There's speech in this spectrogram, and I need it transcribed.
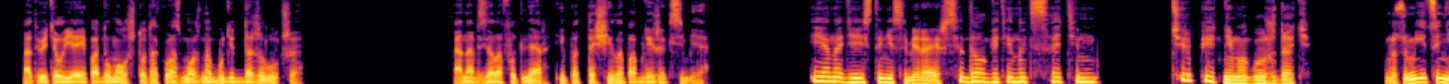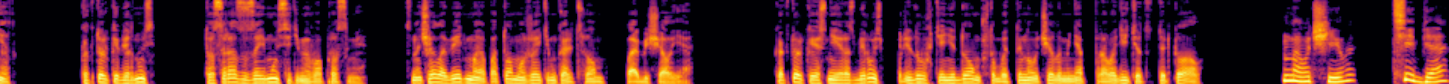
— ответил я и подумал, что так, возможно, будет даже лучше. Она взяла футляр и подтащила поближе к себе. «Я надеюсь, ты не собираешься долго тянуть с этим?» Терпеть не могу ждать. Разумеется, нет. Как только вернусь, то сразу займусь этими вопросами. Сначала ведьмой, а потом уже этим кольцом, — пообещал я. Как только я с ней разберусь, приду в тени дом, чтобы ты научила меня проводить этот ритуал. «Научила? Тебя?»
